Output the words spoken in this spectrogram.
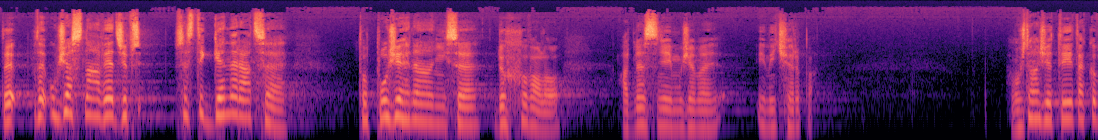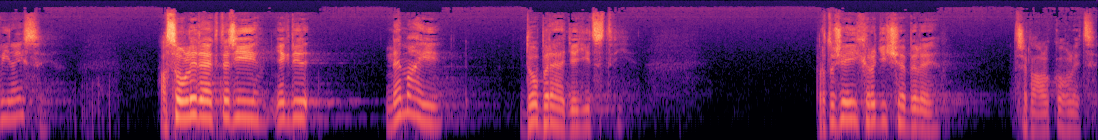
to je, to je úžasná věc, že přes ty generace to požehnání se dochovalo a dnes z něj můžeme i my čerpat. A možná, že ty takový nejsi. A jsou lidé, kteří někdy nemají dobré dědictví, protože jejich rodiče byli třeba alkoholici.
